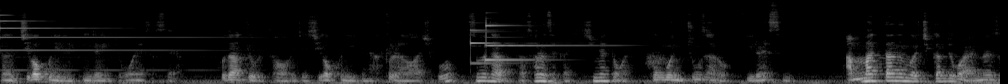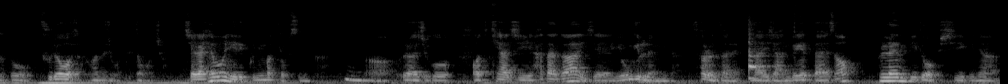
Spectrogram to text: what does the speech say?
저는 직업군인을 굉장히 좀 오래 했었어요. 고등학교부터 이제 직업군인이 되는 학교를 나와가지고 20살부터 30살까지 10년 동안 공군 중사로 일을 했습니다. 안 맞다는 걸 직감적으로 알면서도 두려워서 그만두지 못했던 거죠. 제가 해본 일이 군인밖에 없으니까. 음. 어, 그래가지고 어떻게 하지 하다가 이제 용기를 냅니다. 서른 살에 나 이제 안 되겠다 해서 플랜 B도 없이 그냥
